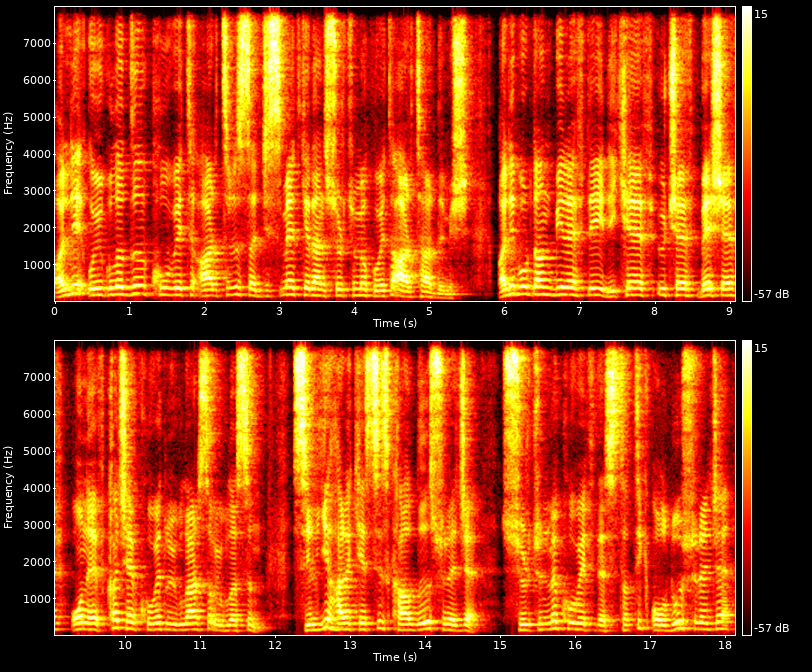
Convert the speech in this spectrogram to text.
Ali uyguladığı kuvveti artırırsa cisme etkeden sürtünme kuvveti artar demiş. Ali buradan 1F değil 2F, 3F, 5F, 10F kaç F kuvvet uygularsa uygulasın. Silgi hareketsiz kaldığı sürece sürtünme kuvveti de statik olduğu sürece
